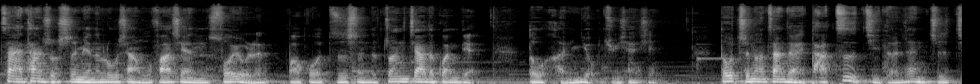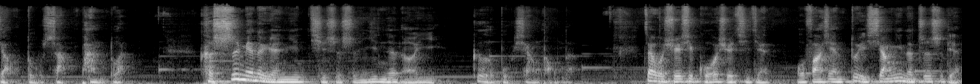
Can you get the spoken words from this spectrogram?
在探索失眠的路上，我发现所有人，包括资深的专家的观点，都很有局限性，都只能站在他自己的认知角度上判断。可失眠的原因其实是因人而异，各不相同的。在我学习国学期间，我发现对相应的知识点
